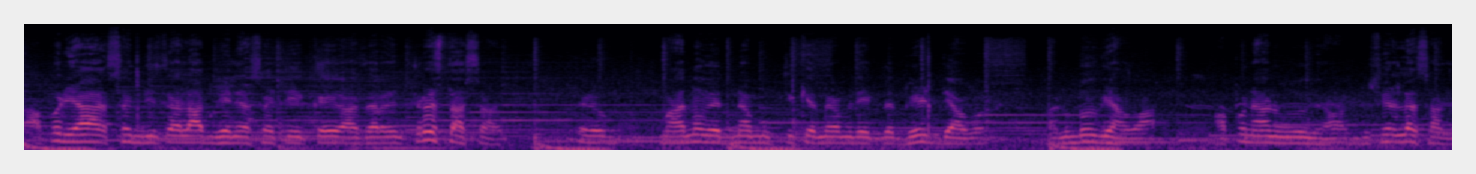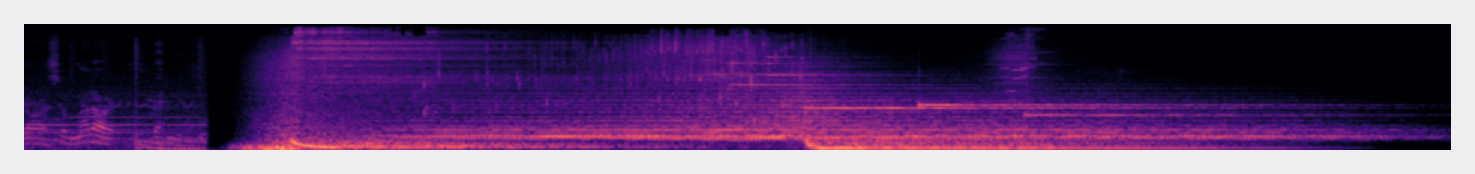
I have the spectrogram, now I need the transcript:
आपण या संधीचा लाभ घेण्यासाठी काही आजाराने त्रस्त असाल तर मानव वेदना मुक्ती केंद्रामध्ये एकदा भेट द्यावं अनुभव घ्यावा आपण अनुभव घ्यावा दुसऱ्याला सांगावा असं मला वाटतं. धन्यवाद.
